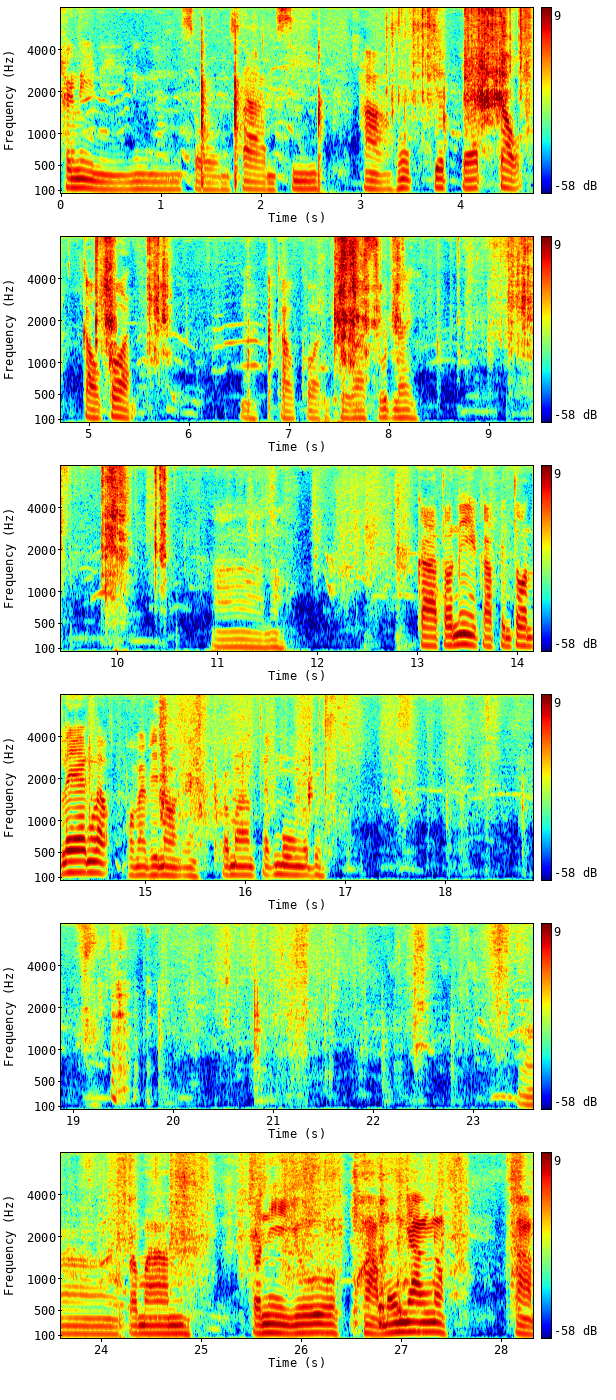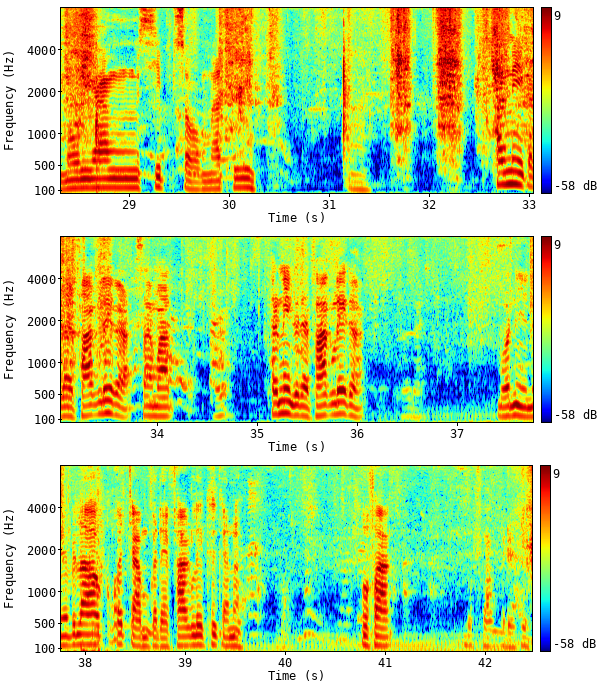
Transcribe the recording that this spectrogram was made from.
ทั้งนี้นี่หนึ่งสองสามสี่ห้าหกเจ็ดแปดเก้าเก้าก้อนนะ เก้าก้อนถือว่าสุดเลย อ่าเนาะกาตอนนี้ก็เป็นตอนแรงแล้วพ่อแม่พี่น้องเองประมาณจักโมงแล้วเบิ่งอ่าประมาณตอนนี้อยู่ห้าโมงยังเนาะห้าโมงยังสิบสองนาทีอ่าทางนี้ก็ได้พักเล็กอะสร้างบัดทางนี้ก็ได้พักเล็กอะ บนนี้ในเวลาเขาก็จำก็ได้พักเล็กคือกันเนาะบ่ฟักบ่ฟักไปเลยที่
